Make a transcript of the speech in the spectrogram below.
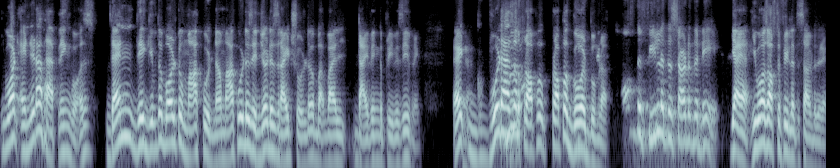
what ended up happening was then they give the ball to Mark Wood. Now, Mark Wood has injured his right shoulder while diving the previous evening. Right? Yeah. Wood has a proper proper go at Bumrah. off the field at the start of the day, Yeah, yeah. He was off the field at the start of the day.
